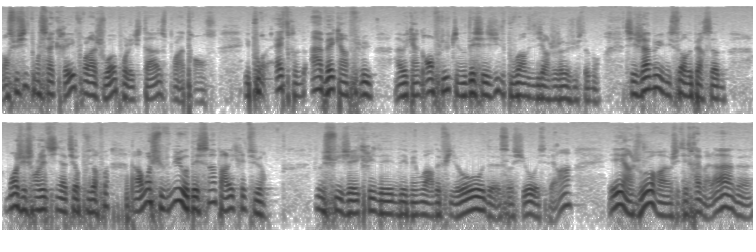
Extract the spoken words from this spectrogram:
On suicide pour le sacré, pour la joie, pour l'extase, pour la transe. Et pour être avec un flux, avec un grand flux qui nous dessaisit de pouvoir dire justement. C'est jamais une histoire de personne. Moi, j'ai changé de signature plusieurs fois. Alors moi, je suis venu au dessin par l'écriture. J'ai écrit des, mémoires de philo, de sociaux, etc. Et un jour, euh, j'étais très malade.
